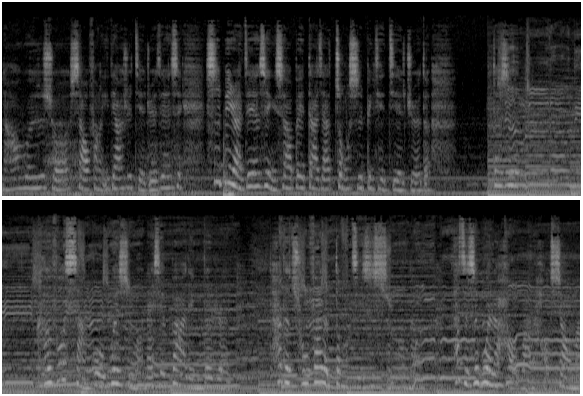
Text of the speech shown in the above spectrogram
然后或者是说校方一定要去解决这件事情，是必然这件事情是要被大家重视并且解决的。但是，可否想过为什么那些霸凌的人，他的出发的动机是什么呢？他只是为了好玩好笑吗？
